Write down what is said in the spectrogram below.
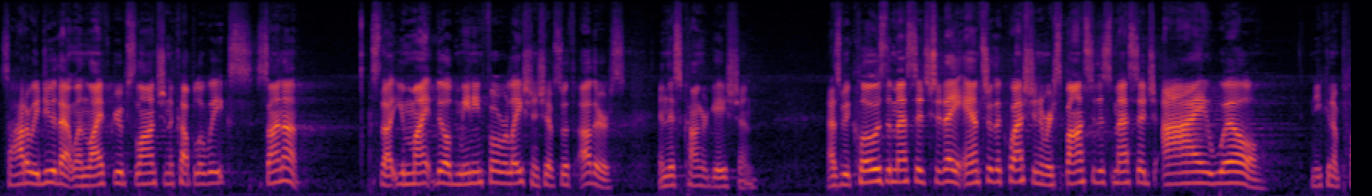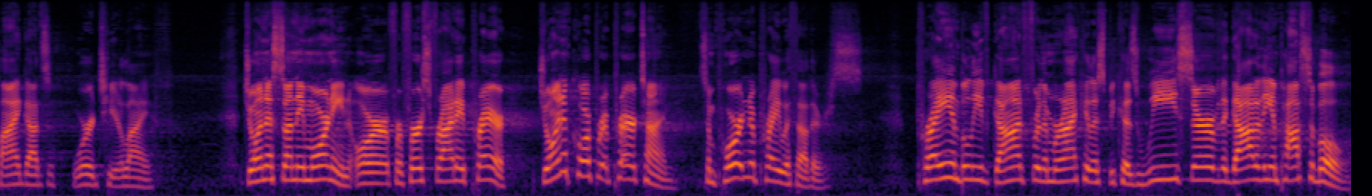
So, how do we do that? When life groups launch in a couple of weeks, sign up so that you might build meaningful relationships with others in this congregation. As we close the message today, answer the question in response to this message I will. And you can apply God's word to your life. Join us Sunday morning or for First Friday prayer. Join a corporate prayer time. It's important to pray with others. Pray and believe God for the miraculous because we serve the God of the impossible.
